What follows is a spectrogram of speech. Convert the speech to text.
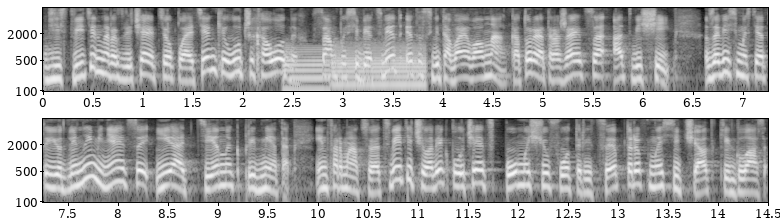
действительно различает теплые оттенки лучше холодных. Сам по себе цвет – это световая волна, которая отражается от вещей. В зависимости от ее длины меняется и оттенок предмета. Информацию о цвете человек получает с помощью фоторецепторов на сетчатке глаза.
